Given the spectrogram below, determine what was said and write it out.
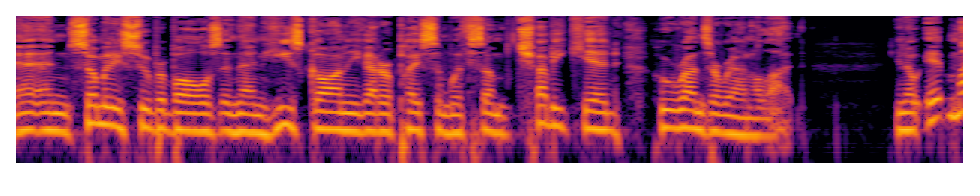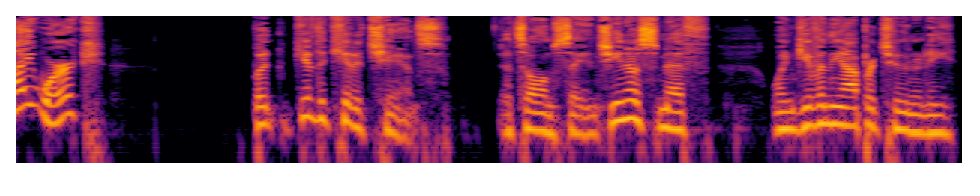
and so many Super Bowls, and then he's gone, and you got to replace him with some chubby kid who runs around a lot. You know, it might work but give the kid a chance. That's all I'm saying. Geno Smith, when given the opportunity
